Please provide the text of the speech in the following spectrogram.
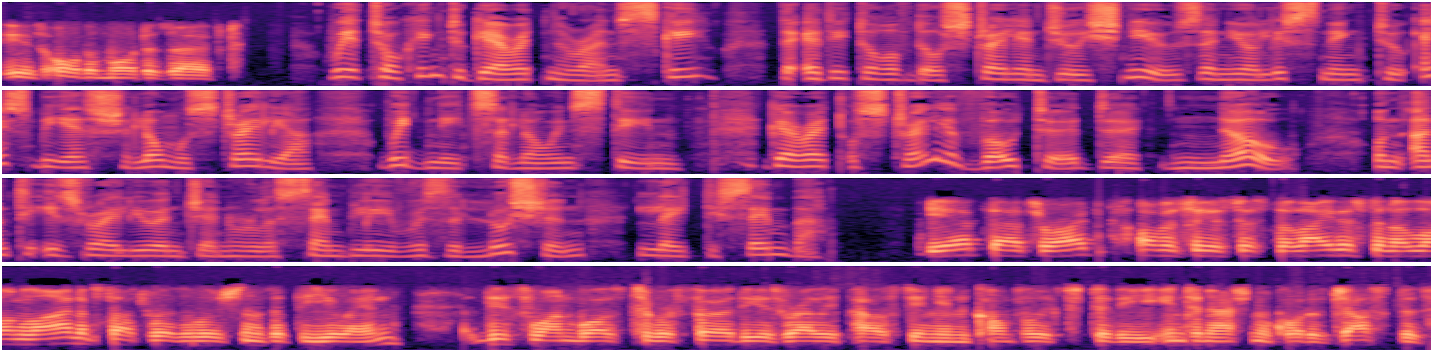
is all the more deserved. We're talking to Gareth Narunsky, the editor of the Australian Jewish News, and you're listening to SBS Shalom Australia with Nitza Lowenstein. Gareth, Australia voted uh, no on anti-Israel UN General Assembly resolution late December. Yep, that's right. Obviously, it's just the latest in a long line of such resolutions at the UN. This one was to refer the Israeli Palestinian conflict to the International Court of Justice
